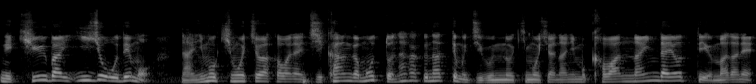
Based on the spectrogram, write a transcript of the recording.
ね、9倍以上でも何も気持ちは変わらない。時間がもっと長くなっても自分の気持ちは何も変わんないんだよっていうまだね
